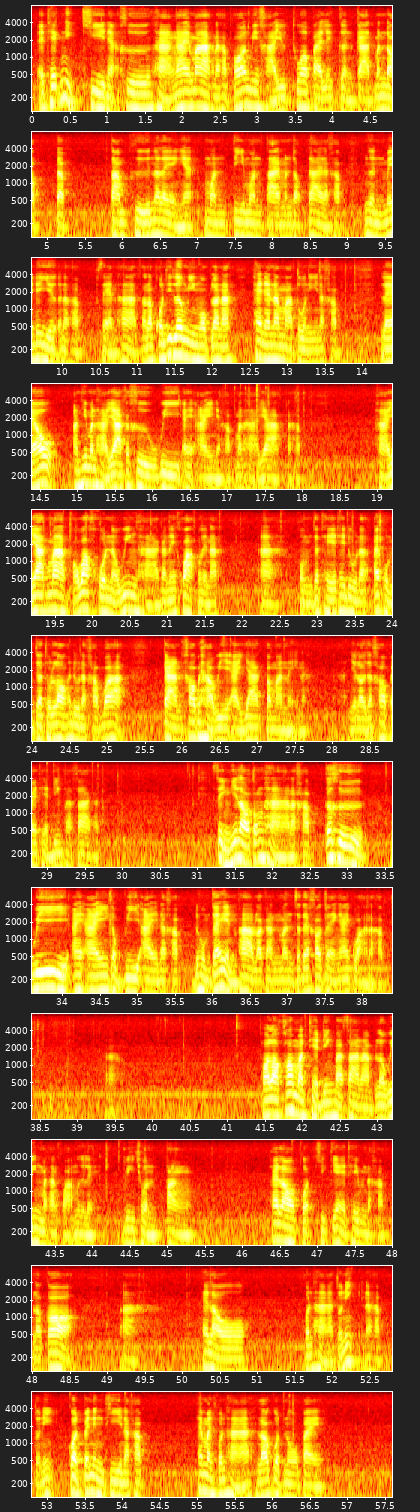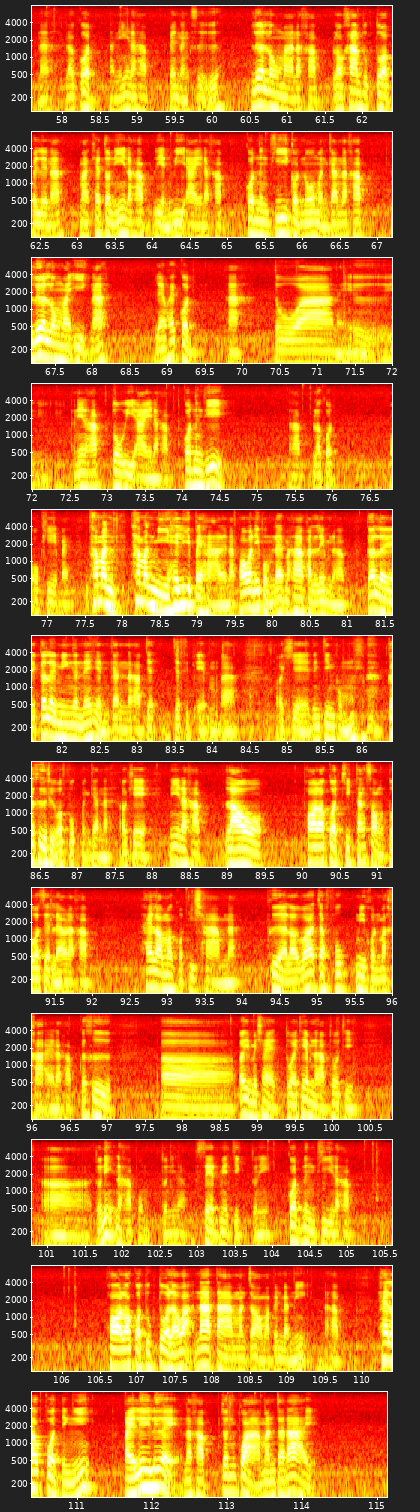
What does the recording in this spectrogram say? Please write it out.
ไอเทคนิคคีย์เนี่ยคือหาง่ายมากนะครับ เพราะมันมีขายอยู่ทั่วไปเลยเกินการดมันดรอปแบบตามพื้นอะไรอย่างเงี้ยมอนตีมอนตายมันดรอปได้นะครับ เงินไม่ได้เยอะนะครับแสนห้าสำหรับคนที่เริ่มมีงบแล้วนะให้แนะนำมาตัวนี้นะครับ แล้วอันที่มันหายากก็คือ VII เนี่ยครับมันหายากนะครับ หายากมากเพราะว่าคนนะวิ่งหากันให้ควักเลยนะอ่า ผมจะเทสให้ดูนะไอผมจะทดลองให้ดูนะครับว่าการเข้าไปหา VI ยากประมาณไหนนะ เดี๋ยวเราจะเข้าไปเทรดดิ้งพาซ่ากัน สิ่งที่เราต้องหานะครับ ก็คือ VII กับ VI นะครับ เดี๋ยวผมจะเห็นภาพแล้วกัน มันจะได้เข้าใจง่ายกว่านะครับอพอเราเข้ามาเทรดดิ้งพาซ่านะครับ เราวิ่งมาทางขวามือเลย วิ่งชนปัง ให้เรากดคลิกที่ไอเทมนะครับ แล้วก็ให้เรา ค้นหาตัวนี้นะครับ ตัวนี้กดไปหนึ่งทีนะครับ ให้มันค้นหาแล้วกด no ไปนะแล้วกดอันนี้นะครับเป็นหนังสือเลื่อนลงมานะครับ เราข้ามทุกตัวไปเลยนะ มาแค่ตัวนี้นะครับ เหรียญ VI นะครับ กดหนึ่งทีกด no เหมือนกันนะครับ เลื่อนลงมาอีกนะ แล้วให้กดอะตัวไหนเอ่ยนี่อันนี้นะครับตัว VI นะครับ กดหนึ่งทีนะครับแล้วกดโอเคไป ถ้ามันถ้ามันมีให้รีบไปหาเลยนะ เพราะวันนี้ผมได้มา5,000 เล่มนะครับ ก็เลยก็เลยมีเงินให้เห็นกันนะครับ7 70 m อะโอเค จริงๆผม ก็คือถือว่าฟุกเหมือนกันนะ โอเค นี่นะครับ เราพอเรากดคลิกทั้ง 2 ตัวเสร็จแล้วนะครับ ให้เรามากดที่ชามนะ เผื่อเราว่าจะฟุกมีคนมาขายนะครับ ก็คือ เออเอ้ยไม่ใช่ตัวไอเทมนะครับ โทษทีตัวนี้นะครับผม ตัวนี้นะเศษเมจิกตัวนี้ กด1ทีนะครับ พอเรากดทุกตัวแล้วอะหน้าตามันจะออกมาเป็นแบบนี้นะครับ ให้เรากดอย่างนี้ไปเรื่อยๆนะครับ จนกว่ามันจะได้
